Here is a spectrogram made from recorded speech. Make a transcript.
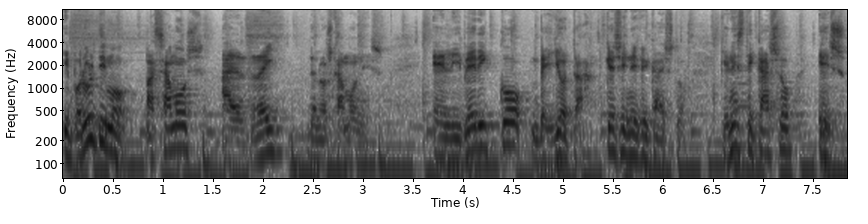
Y por último, pasamos al rey de los jamones, el ibérico bellota. ¿Qué significa esto? Que en este caso es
